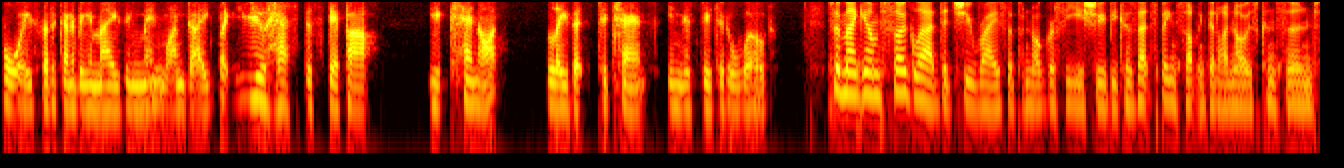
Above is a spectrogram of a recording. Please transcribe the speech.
boys that are going to be amazing men one day, but you have to step up. You cannot leave it to chance in this digital world. So, Maggie, I'm so glad that you raised the pornography issue because that's been something that I know has concerned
